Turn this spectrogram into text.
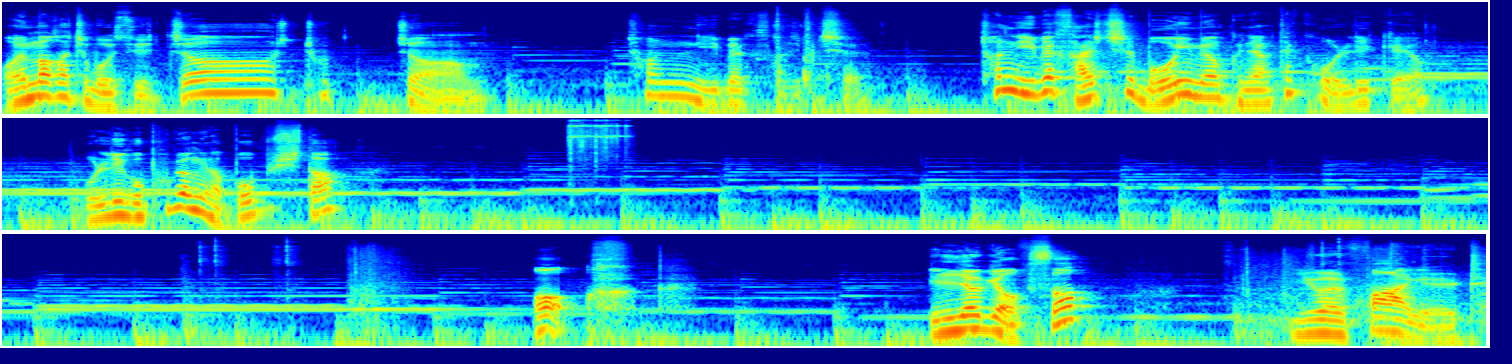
얼마같이 모을 수 있죠? 초점 1247 1247 모이면 그냥 테크 올릴게요 올리고 포병이나 뽑읍시다 어? 인력이 없어? You are fired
